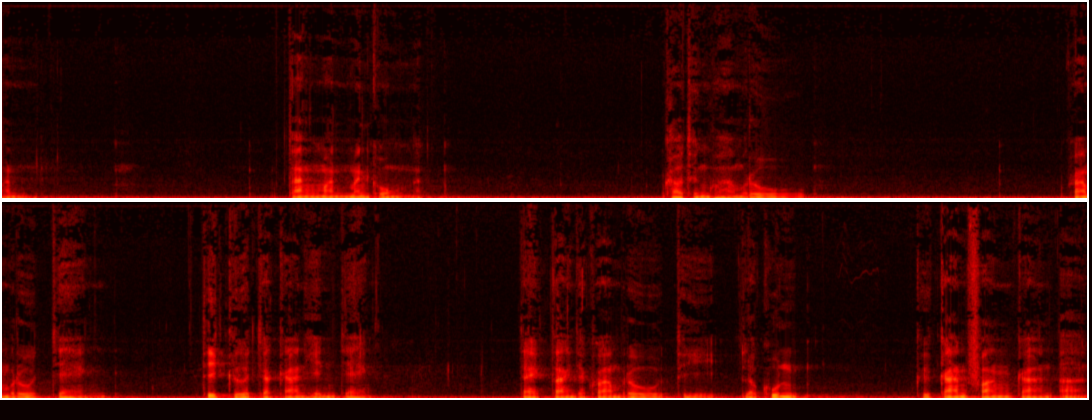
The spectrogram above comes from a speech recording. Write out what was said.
มันตตั้งมั่นมั่นคง เข้าถึงความรู้ ความรู้แจ้ง ที่เกิดจากการเห็นแจ้ง แตกต่างจากความรู้ที่เราคุ้น คือการฟังการอ่าน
